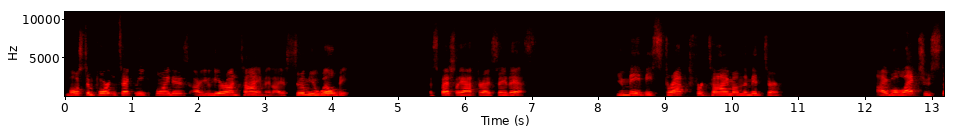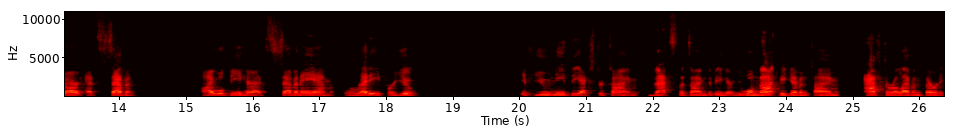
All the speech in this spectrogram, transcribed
Most important technique point is, are you here on time? And I assume you will be, especially after I say this. You may be strapped for time on the midterm. I will let you start at seven. I will be here at 7 a.m. ready for you. If you need the extra time, that's the time to be here. You will not be given time after 11:30.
